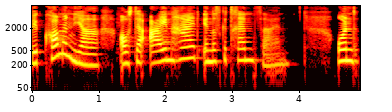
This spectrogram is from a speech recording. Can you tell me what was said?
wir kommen ja aus der Einheit in das Getrenntsein. Und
